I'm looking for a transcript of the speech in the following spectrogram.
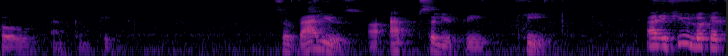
whole and complete. So, values are absolutely key. And if you look at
